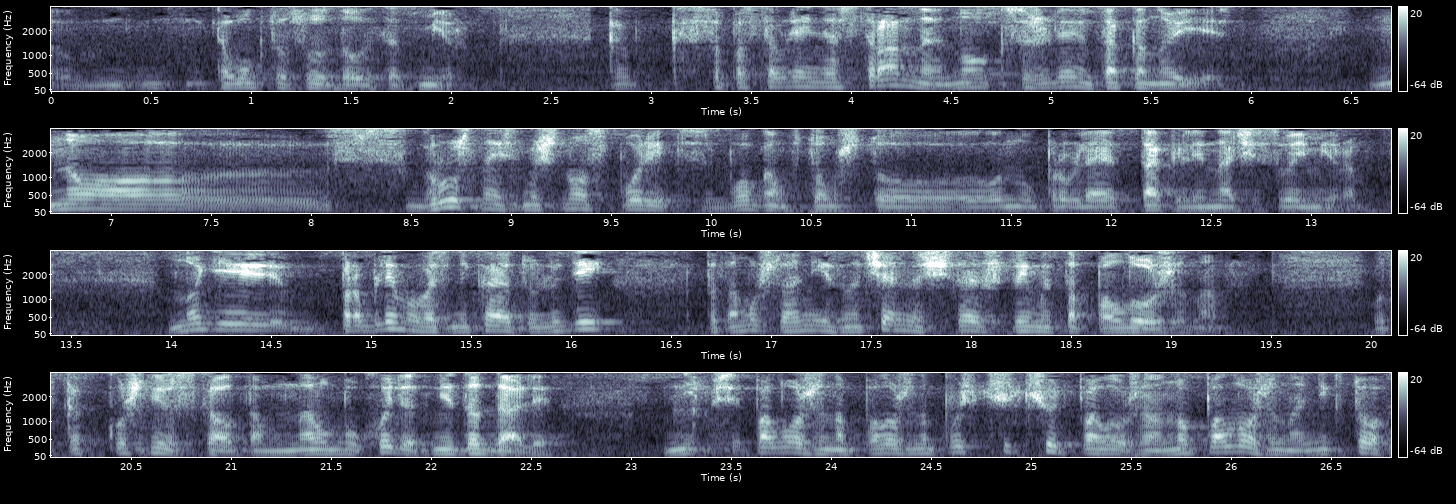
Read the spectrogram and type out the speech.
э, того, кто создал этот мир сопоставление странное, но, к сожалению, так оно и есть. Но грустно и смешно спорить с Богом в том, что Он управляет так или иначе своим миром. Многие проблемы возникают у людей, потому что они изначально считают, что им это положено. Вот как Кушнир сказал, там на лбу ходят, не додали. Не, все положено, положено, пусть чуть-чуть положено, но положено, никто,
